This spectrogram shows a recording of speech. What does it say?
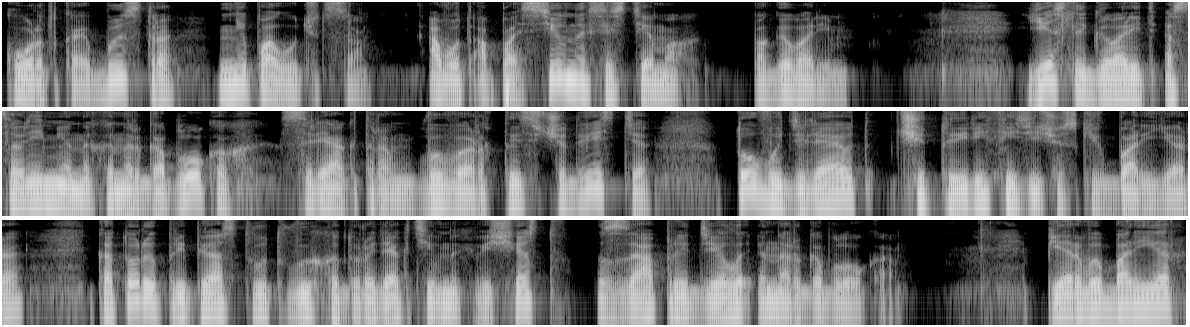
Коротко и быстро не получится. А вот о пассивных системах поговорим. Если говорить о современных энергоблоках с реактором ВВР-1200, то выделяют четыре физических барьера, которые препятствуют выходу радиоактивных веществ за пределы энергоблока. Первый барьер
